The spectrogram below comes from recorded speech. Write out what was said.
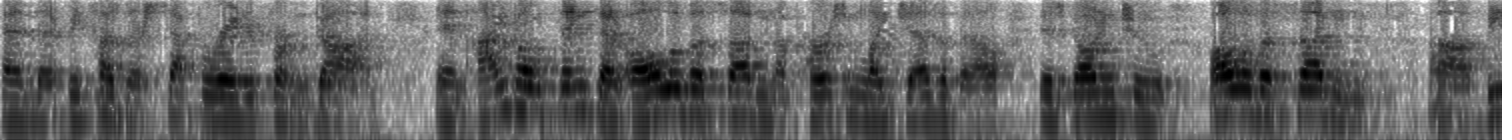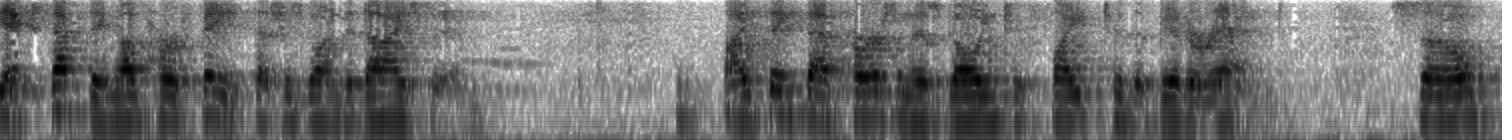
and that because they're separated from God. And I don't think that all of a sudden a person like Jezebel is going to all of a sudden uh, be accepting of her fate that she's going to die soon. I think that person is going to fight to the bitter end. So,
